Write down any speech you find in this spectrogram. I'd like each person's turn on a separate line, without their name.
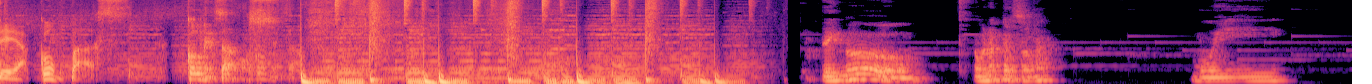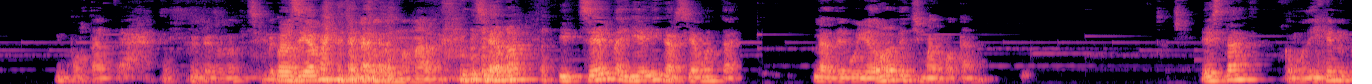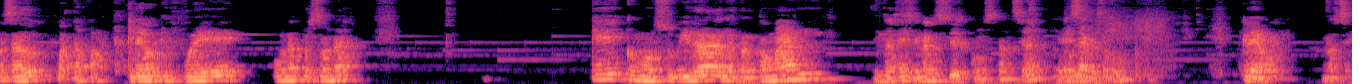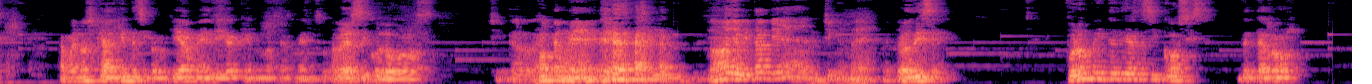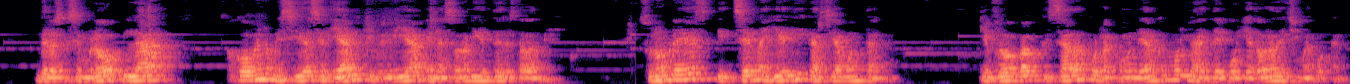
de A Compas. Comenzamos.
Tengo a una persona muy importante. Ah. Bueno, se llama, se llama Itzel Nayeli García Montaña, la degolladora de Chimalhuacán. Esta, como dije en el pasado,
What the fuck.
creo que fue una persona que como su vida la trató mal,
¿Una asesina circunstancial?
Exacto. creo, no sé. A menos que alguien de psicología me diga que no seas menos.
A ver, psicólogos. Chingada. No, y a mí también.
Pero dice, fueron 20 días de psicosis, de terror, de los que sembró la joven homicida serial que vivía en la zona oriente del Estado de México. Su nombre es Itzel Nayeli García Montaño, quien fue bautizada por la comunidad como la degolladora de Chimalhuacán.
